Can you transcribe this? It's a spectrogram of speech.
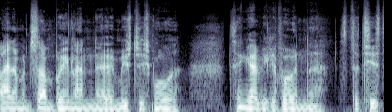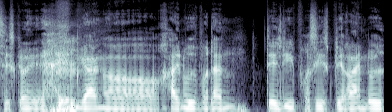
regner man det sammen på en eller anden øh, mystisk måde. Jeg at vi kan få en øh, statistisk øh, indgang og, og regne ud, hvordan det lige præcis bliver regnet ud.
